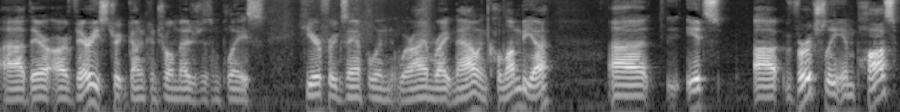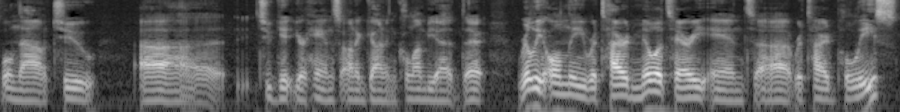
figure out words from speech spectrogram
uh, there are very strict gun control measures in place. Here, for example, in where I am right now in Colombia, uh, it's uh, virtually impossible now to uh, to get your hands on a gun in Colombia. There, really, only retired military and uh, retired police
